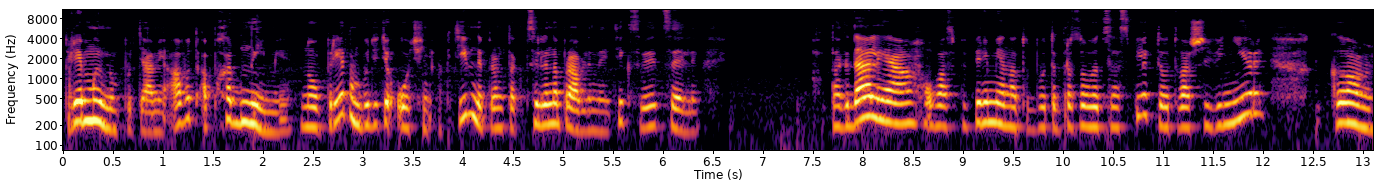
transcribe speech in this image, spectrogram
прямыми путями, а вот обходными. Но при этом будете очень активны, прям так целенаправленно идти к своей цели. Так далее, у вас попеременно тут будут образовываться аспекты от вашей Венеры к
